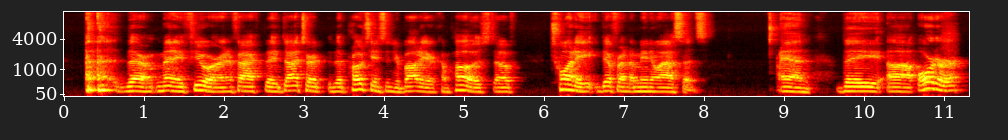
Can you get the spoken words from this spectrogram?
there are many fewer. And in fact, the dietary, the proteins in your body are composed of 20 different amino acids. And the uh, order,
